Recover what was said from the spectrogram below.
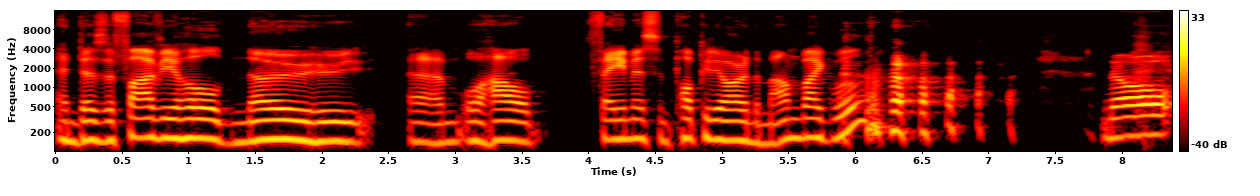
And does the five-year-old know who um, or how famous and popular are in the mountain bike world? No,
